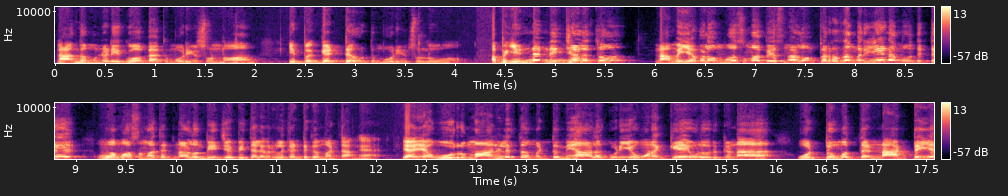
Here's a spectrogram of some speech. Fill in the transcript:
நாங்கள் முன்னாடி கோ பேக் மோடின்னு சொன்னோம். இப்போ கெட் அவுட் மோடின்னு சொல்லுவோம். அப்போ என்ன நெஞ்செழுத்தம் நாம எவ்வளவு மோசமா பேசினாலும் பிரதமரையே நம்ம வந்துட்டு மோசமாக மோசமா திட்டினாலும் பிஜேபி தலைவர்கள் கண்டுக்க மாட்டாங்க. ஏயா ஒரு மாநிலத்தை மட்டுமே ஆளக்கூடிய உனக்கே இவ்வளவு இருக்குன்னா ஒட்டுமொத்த நாட்டையே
